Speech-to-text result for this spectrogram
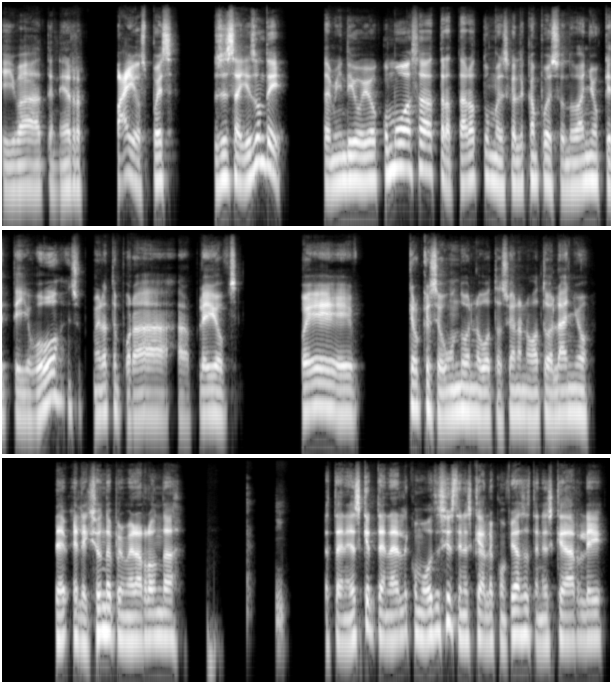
iba a tener fallos, pues. Entonces ahí es donde también digo yo, ¿cómo vas a tratar a tu mariscal de campo de segundo año que te llevó en su primera temporada a playoffs? Fue, creo que segundo en la votación a novato del año, de elección de primera ronda. Tenés que tenerle, como vos decís, tenés que darle confianza, tenés que darle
